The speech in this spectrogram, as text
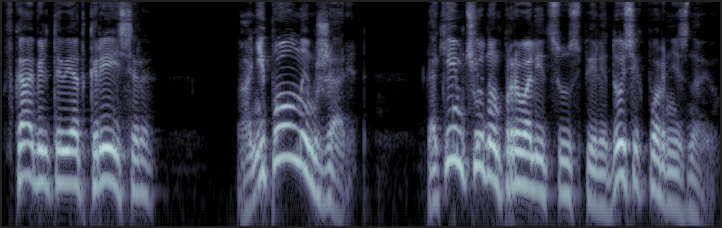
в кабельтове от крейсера. Они полным жарят. Каким чудом провалиться успели, до сих пор не знаю.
